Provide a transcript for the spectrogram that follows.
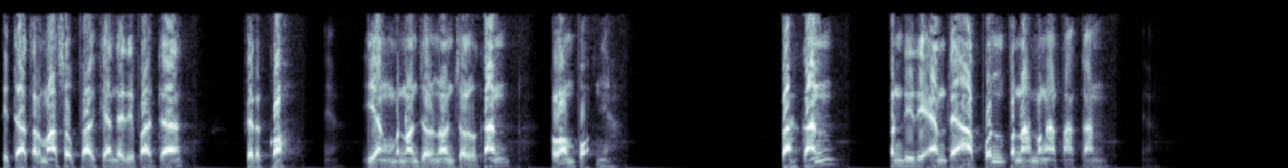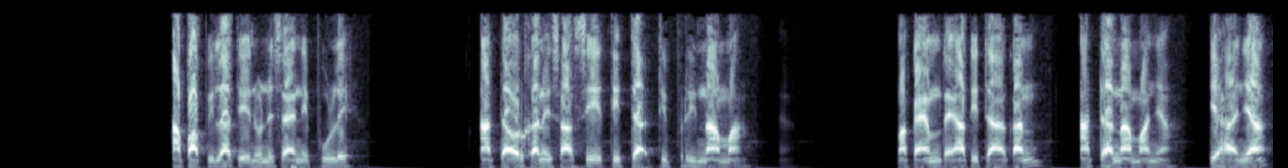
tidak termasuk bagian daripada firqoh ya, yang menonjol-nonjolkan kelompoknya. Bahkan pendiri MTA pun pernah mengatakan, ya, apabila di Indonesia ini boleh ada organisasi tidak diberi nama, maka MTA tidak akan ada namanya. Ya hanya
